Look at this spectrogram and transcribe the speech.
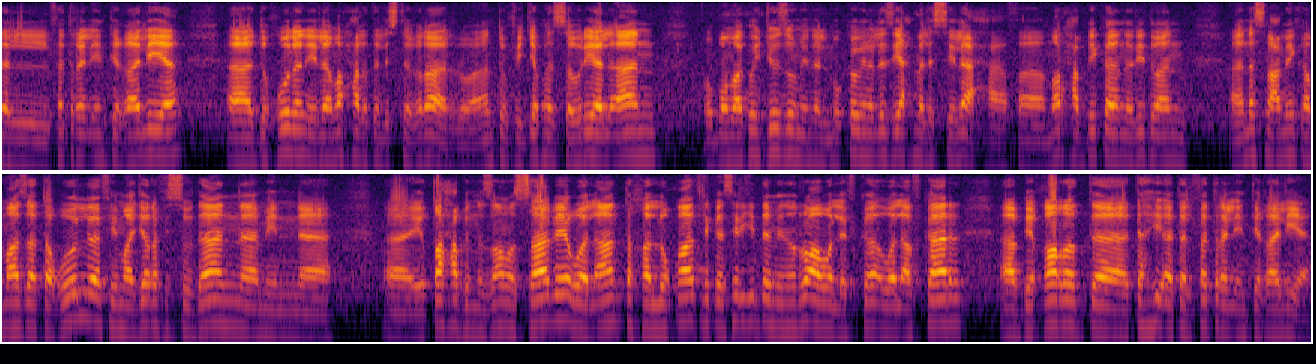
الفترة الانتقالية آه، دخولا إلى مرحلة الاستقرار. وأنتم في الجبهة الثوريه الآن ربما يكون جزء من المكون الذي يحمل السلاح. فمرحب بك. نريد آه، نسمع منك ماذا تقول فيما جرى في السودان من آه، إطاحة بالنظام السابق والآن تخلقات لكثير جدا من الرؤى والأفكار, آه، بغرض آه، تهيئة الفترة الانتقالية.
